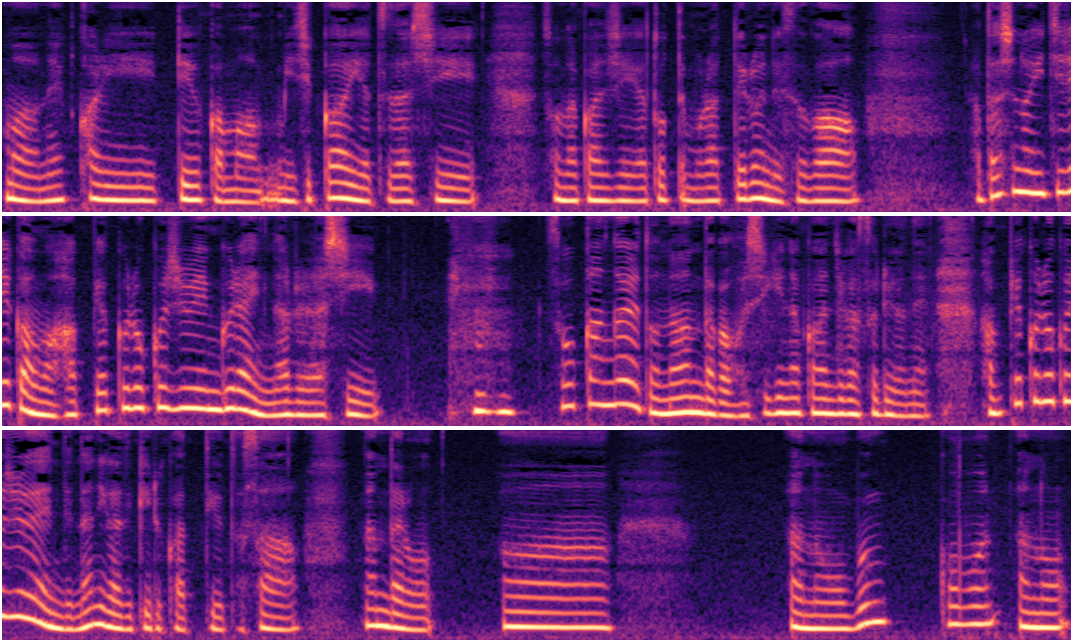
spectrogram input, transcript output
まあね仮っていうかまあ短いやつだしそんな感じで雇ってもらってるんですが私の1時間は860円ぐらいになるらしい。そう考えるとなんだか不思議な感じがするよね。860円で何ができるかっていうとさなんだろう。うーん。あの文庫本あの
